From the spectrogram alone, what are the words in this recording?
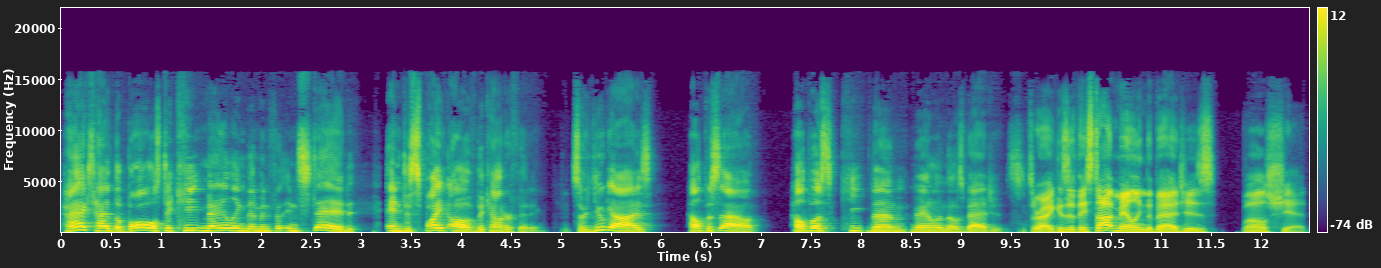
PAX had the balls to keep mailing them in, instead, and despite of the counterfeiting. So you guys help us out. Help us keep them mailing those badges. That's right. Because if they stop mailing the badges, well, shit.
